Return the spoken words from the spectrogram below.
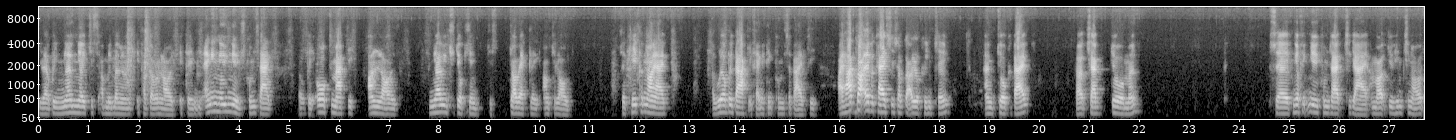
There'll be no notice of me running if I go on live. If any new news comes out, it'll be automatic on live. No introduction, just directly onto live. So keep an eye out. I will be back if anything comes about it. I have got other cases I've got to look into and talk about, like Chad Doerman. So if nothing new comes out today, I might do him tonight,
